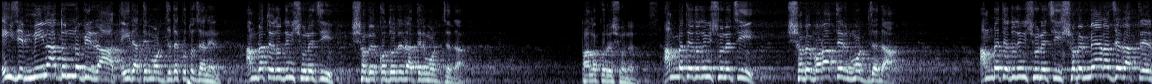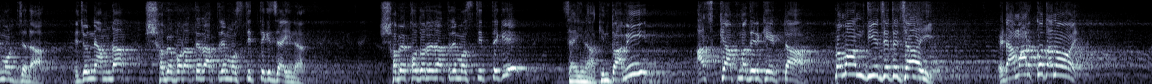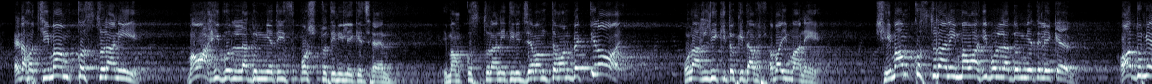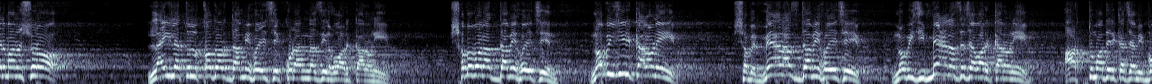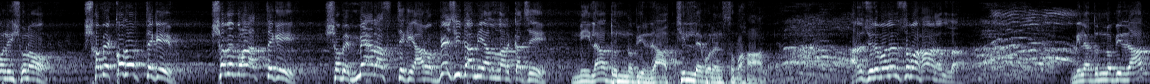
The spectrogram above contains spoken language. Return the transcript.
এই যে মিলাদুন নবীর রাত, এই রাতের মর্যাদা কত জানেন? আমরা তো এতদিন শুনেছি, সবে কদরের রাতের মর্যাদা। ভালো করে শুনেন। আমরা তো এতদিন শুনেছি, সবে বরাতের মর্যাদা। আমরা তো এতদিন শুনেছি, সবে মেয়ারাজের রাত্রের মর্যাদা। এই জন্য আমরা সবে বরাতের রাত্রে মসজিদ থেকে যাই না। সবে কদরের রাত্রে মসজিদ থেকে যাই না। কিন্তু আমি আজকে আপনাদেরকে একটা প্রমাণ দিয়ে যেতে চাই। এটা আমার কথা নয়। এটা হচ্ছে ইমাম কুস্তুলানি মাওয়াহিবুল্লাহ দুনিয়াতে স্পষ্ট তিনি লিখেছেন। ইমাম কুস্তুলানি তিনি যেমন তেমন ব্যক্তি নয়, ওনার লিখিত কিতাব সবাই মানে। সে ইমাম কুস্তুলানি মাওয়াহিবুল্লাহ দুনিয়াতে লিখেন, অ দুনিয়ার মানুষেরও লাইলাতুল কদর দামি হয়েছে কোরআন নাজির হওয়ার কারণে। সবে বরাত দামি হয়েছেন নবীজির কারণে সবে মেয়ারাজ দামি হয়েছে। নবীজি মেয়ারাজে যাওয়ার কারণে। আর তোমাদের কাছে আমি বলি, শোনো, সবে কদর থেকে, সবে বরাত থেকে, সবে মেয়ারাজ থেকে আরও বেশি দামি আল্লাহর কাছে মিলাদুন নবীর রাত। চিল্লে বলেন, সুবহান। আরও জোরে বলেন, সুবহান আল্লাহ। মিলাদুন নবীর রাত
